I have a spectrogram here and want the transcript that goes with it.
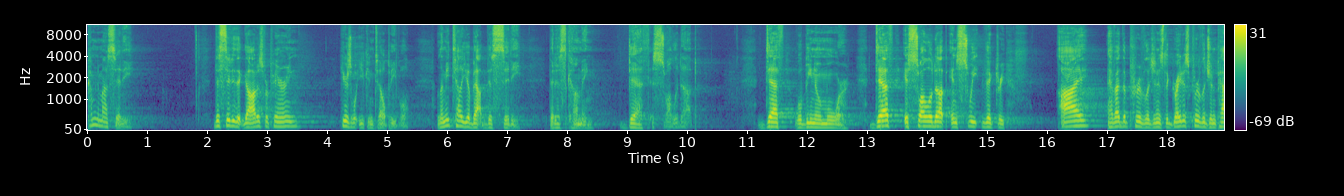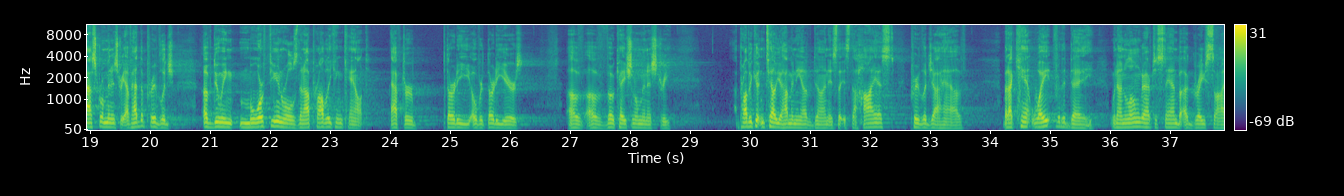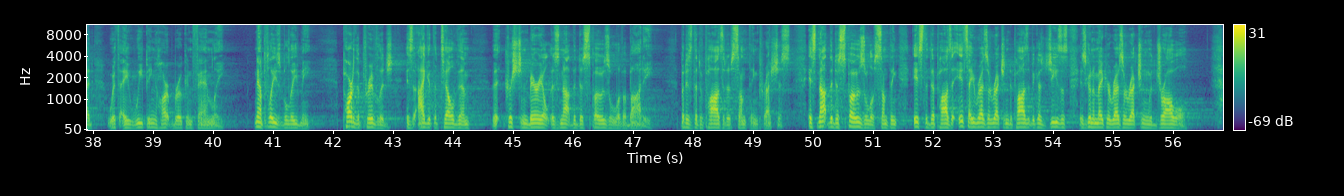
Come to my city. This city that God is preparing, here's what you can tell people. Let me tell you about this city that is coming. Death is swallowed up. Death will be no more. Death is swallowed up in sweet victory. I have had the privilege, and it's the greatest privilege in pastoral ministry, I've had the privilege of doing more funerals than I probably can count after 30, over 30 years of, of vocational ministry. I probably couldn't tell you how many I've done. It's the, it's the highest privilege I have. But I can't wait for the day when I no longer have to stand by a graveside with a weeping, heartbroken family. Now, please believe me, part of the privilege is that I get to tell them that Christian burial is not the disposal of a body, but is the deposit of something precious. It's not the disposal of something, it's the deposit. It's a resurrection deposit because Jesus is going to make a resurrection withdrawal.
